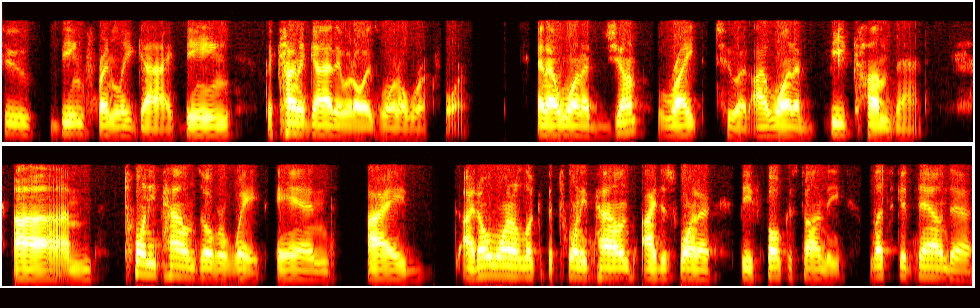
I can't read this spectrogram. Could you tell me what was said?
to being friendly guy, being the kind of guy they would always want to work for and I want to jump right to it. I want to become that. Um, 20 pounds overweight, and I I don't want to look at the 20 pounds. I just want to be focused on the let's get down to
